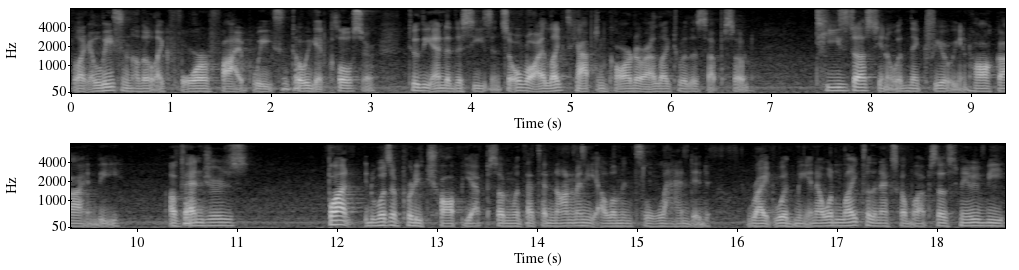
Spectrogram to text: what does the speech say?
for like at least another like four or five weeks until we get closer to the end of the season. So overall, I liked Captain Carter. I liked where this episode teased us, you know, with Nick Fury and Hawkeye and the Avengers. But it was a pretty choppy episode, and with that said, not many elements landed right with me. And I would like for the next couple episodes to maybe be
